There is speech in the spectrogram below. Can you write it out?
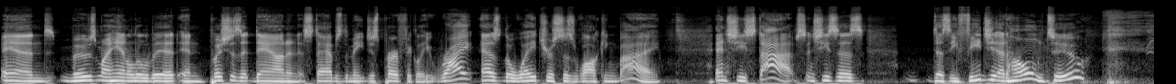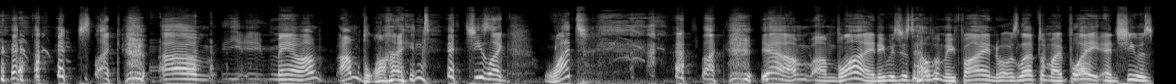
and moves my hand a little bit and pushes it down and it stabs the meat just perfectly right as the waitress is walking by, and she stops and she says, "Does he feed you at home too?" it's like, um, ma'am, I'm I'm blind. She's like, what? like, yeah, I'm I'm blind. He was just helping me find what was left on my plate, and she was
